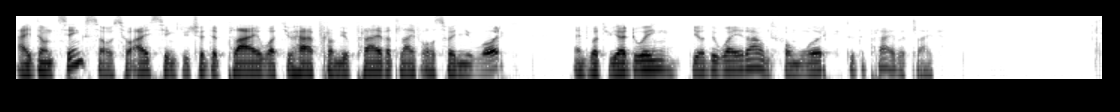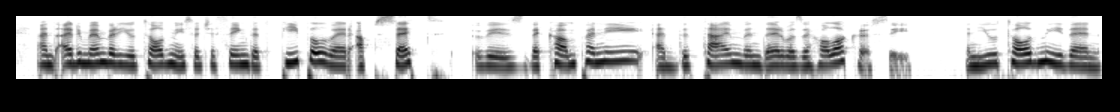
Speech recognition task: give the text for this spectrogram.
I don't think so. So I think you should apply what you have from your private life also in your work, and what we are doing the other way around from work to the private life. And I remember you told me such a thing that people were upset with the company at the time when there was a holacracy. And you told me then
